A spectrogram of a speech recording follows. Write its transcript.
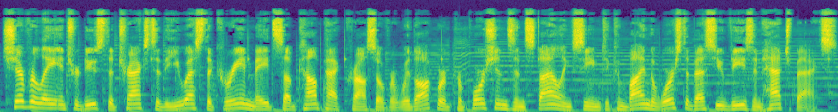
Chevrolet introduced the Trax to the US. The Korean-made subcompact crossover with awkward proportions and styling seemed to combine the worst of SUVs and hatchbacks.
